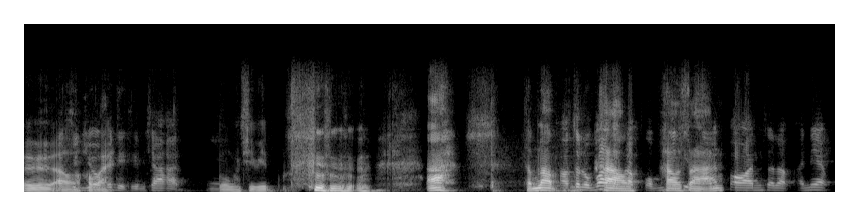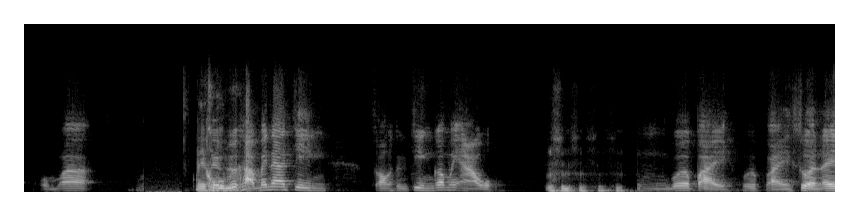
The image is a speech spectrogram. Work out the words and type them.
เออเอาฟิเข้าโยไปไม่ติดทีมชาติเองงชีวิต อะสำหรับเอาสรุปว่าข่าวสำหรับผมข่าวสาร20ล้นปอนด์สำหรับอันเนี้ยผมว่า ไม่หนึ่คุ้งมคือข่าวไม่น่าจริงสองถึงจริงก็ไม่เอาอืมเวอร์ไปเวอร์ไป ส่วนไอ้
